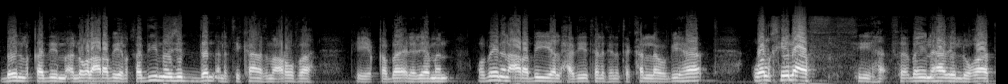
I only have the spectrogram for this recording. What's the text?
بين القديم اللغة العربية القديمة جدا التي كانت معروفة في قبائل اليمن وبين العربية الحديثة التي نتكلم بها. والخلاف في بين هذه اللغات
